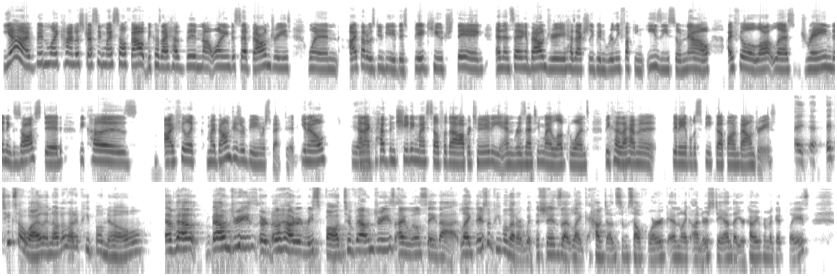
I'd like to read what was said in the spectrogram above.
yeah, I've been like kind of stressing myself out because I have been not wanting to set boundaries when I thought it was going to be this big, huge thing. And then setting a boundary has actually been really fucking easy. So now I feel a lot less drained and exhausted because I feel like my boundaries are being respected, you know? Yeah. And I have been cheating myself of that opportunity and resenting my loved ones because I haven't been able to speak up on boundaries. I, it takes a while, and not a lot of people know about boundaries or know how to respond to boundaries. I will say that. Like, there's some people that are with the shits that like have done some self work and like understand that you're coming from a good place.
